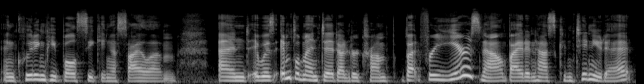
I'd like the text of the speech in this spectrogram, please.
including people seeking asylum. And it was implemented under Trump, but for years now, Biden has continued it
